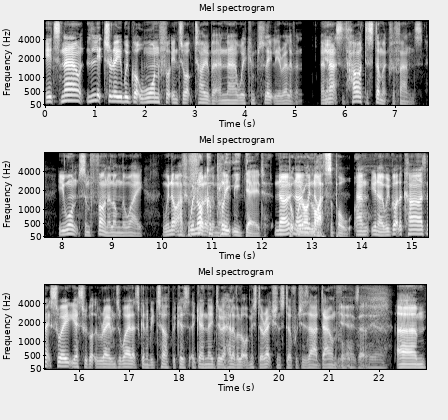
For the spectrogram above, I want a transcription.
It's now literally we've got one foot into October and now we're completely irrelevant. And yeah. that's hard to stomach for fans. You want some fun along the way. We're not having. We're not completely dead. No, but no, we're on we're life support. And you know, we've got the Cards next week. Yes, we've got the Ravens away. That's going to be tough because again, they do a hell of a lot of misdirection stuff, which is our downfall. Yeah, exactly. Yeah. Um,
